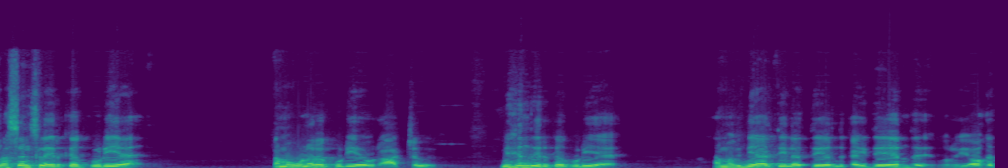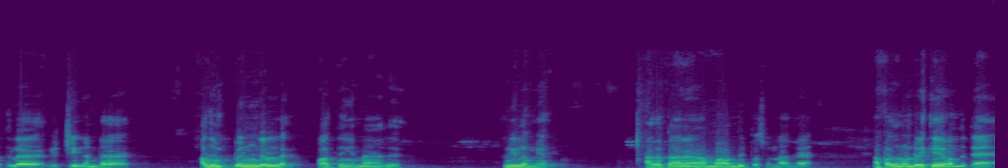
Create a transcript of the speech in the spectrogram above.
ப்ரெசன்ஸில் இருக்கக்கூடிய நம்ம உணரக்கூடிய ஒரு ஆற்றல் மிகுந்து இருக்கக்கூடிய நம்ம வித்தியார்த்தியில் தேர்ந்து கைதேர்ந்து ஒரு யோகத்தில் வெற்றி கண்ட அதுவும் பெண்களில் பார்த்தீங்கன்னா அது நிலைமை அதைத்தான் அம்மா வந்து இப்போ சொன்னாங்க. நான் பதினொன்றைக்கே வந்துட்டேன்.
